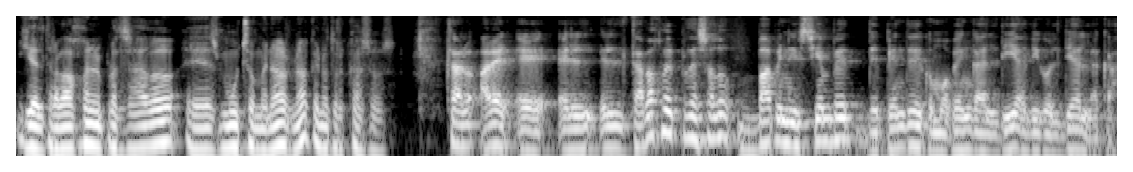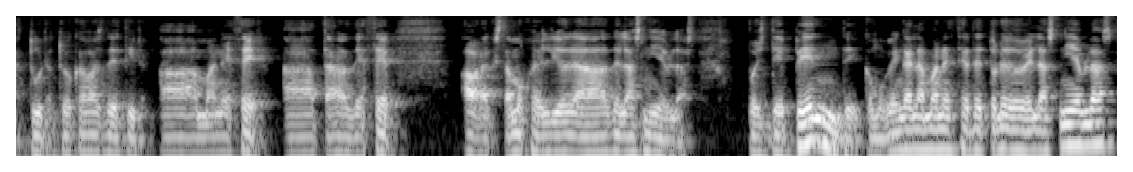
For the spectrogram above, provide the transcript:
y el trabajo en el procesado es mucho menor, ¿no? Que en otros casos. Claro, a ver, eh, el, trabajo del procesado va a venir siempre, depende de cómo venga el día, digo el día en la captura, tú acabas de decir, a amanecer, a atardecer, ahora que estamos con el lío de las nieblas pues depende, como venga el amanecer de Toledo de las nieblas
